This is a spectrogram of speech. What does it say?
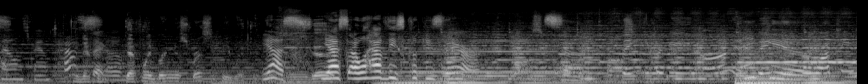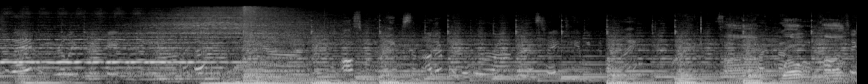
That sounds fantastic. definitely, definitely bring this recipe with you. Yes, really good. yes, I will have these cookies there. So. Thank you for being on. And Thank thank you you. for watching today. We really appreciate you being on with us. And we'll also want to thank some other people who are on with us today. Tami Devine. Uh, well, uh, we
